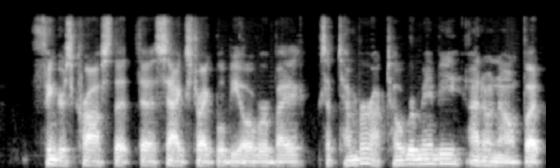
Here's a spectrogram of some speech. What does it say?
fingers crossed that the SAG strike will be over by September, October, maybe. I don't know, but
